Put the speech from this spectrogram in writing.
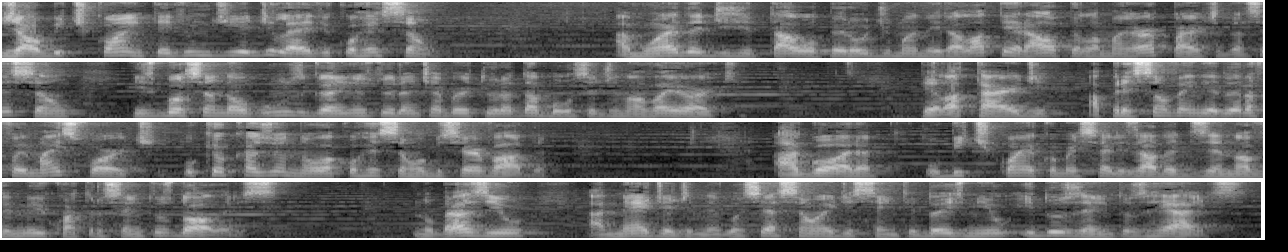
Já o Bitcoin teve um dia de leve correção. A moeda digital operou de maneira lateral pela maior parte da sessão, esboçando alguns ganhos durante a abertura da bolsa de Nova York. Pela tarde, a pressão vendedora foi mais forte, o que ocasionou a correção observada. Agora, o Bitcoin é comercializado a 19.400 dólares. No Brasil, a média de negociação é de R$ 102.200.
